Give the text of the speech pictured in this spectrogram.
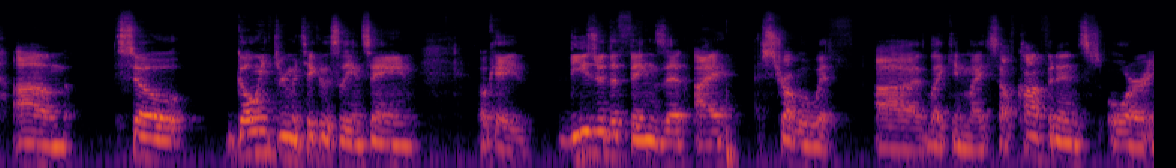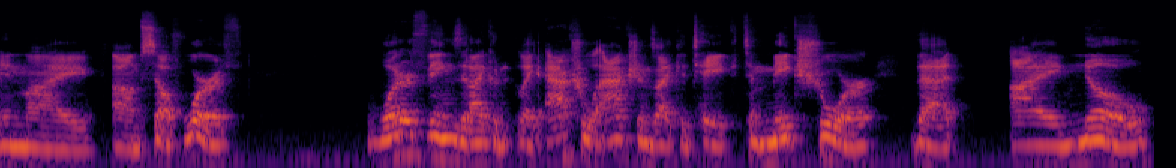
um, so going through meticulously and saying, okay, these are the things that I struggle with, uh, like in my self confidence or in my um, self worth. What are things that I could, like actual actions I could take to make sure that I know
